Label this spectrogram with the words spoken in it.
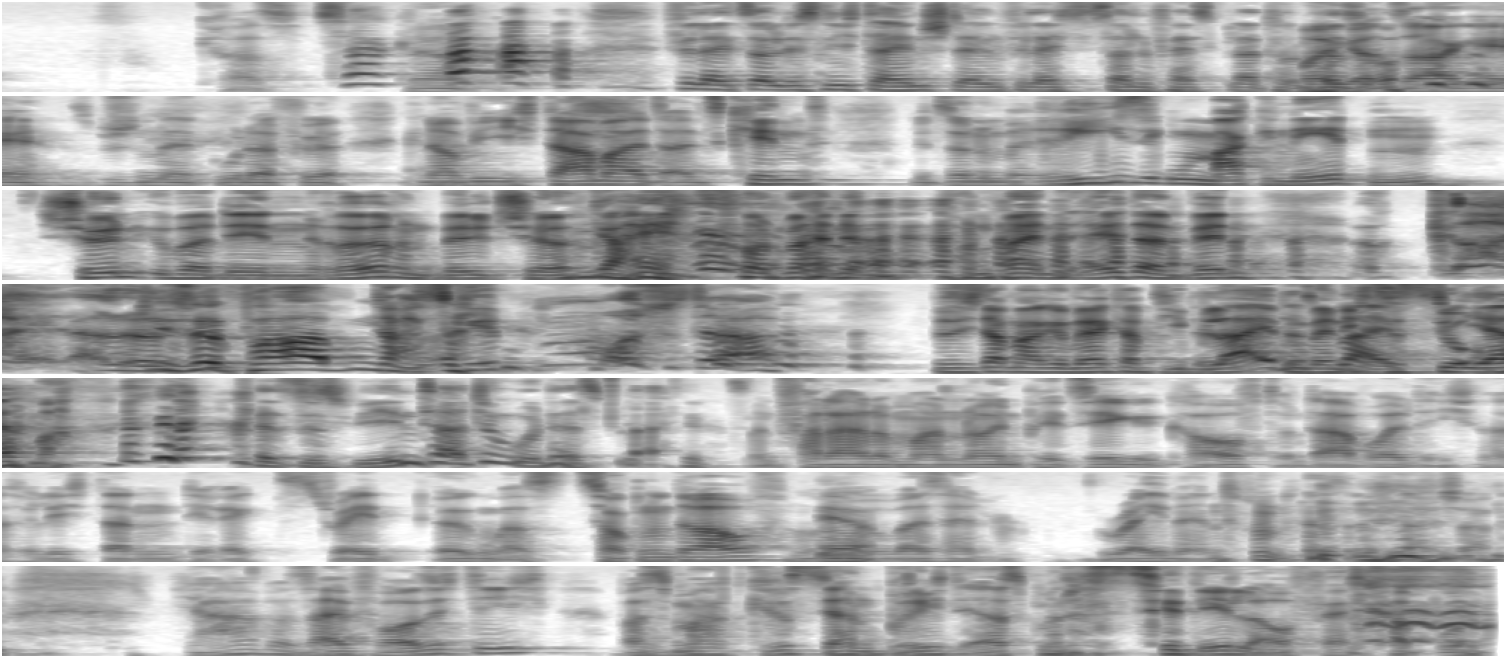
Krass. Zack. Ja. vielleicht sollte ich es nicht dahin stellen, vielleicht ist da eine Festplatte oder Wollte so. gerade sagen, ey, das ist bestimmt nicht gut dafür. Genau wie ich damals als Kind mit so einem riesigen Magneten schön über den Röhrenbildschirm Geil. Von, meinem, von meinen Eltern bin. Oh, geil, Alter. Diese Farben. das gibt Muster. Bis ich dann mal gemerkt habe, die bleiben, das wenn bleibt, ich das so ja. mache. Das ist wie ein Tattoo, das bleibt. Mein Vater hatte mal einen neuen PC gekauft und da wollte ich natürlich dann direkt straight irgendwas zocken drauf. So, Ja. Weil es halt Rayman. ja, aber sei vorsichtig. Was macht Christian? Bricht erstmal das CD-Laufwerk kaputt.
